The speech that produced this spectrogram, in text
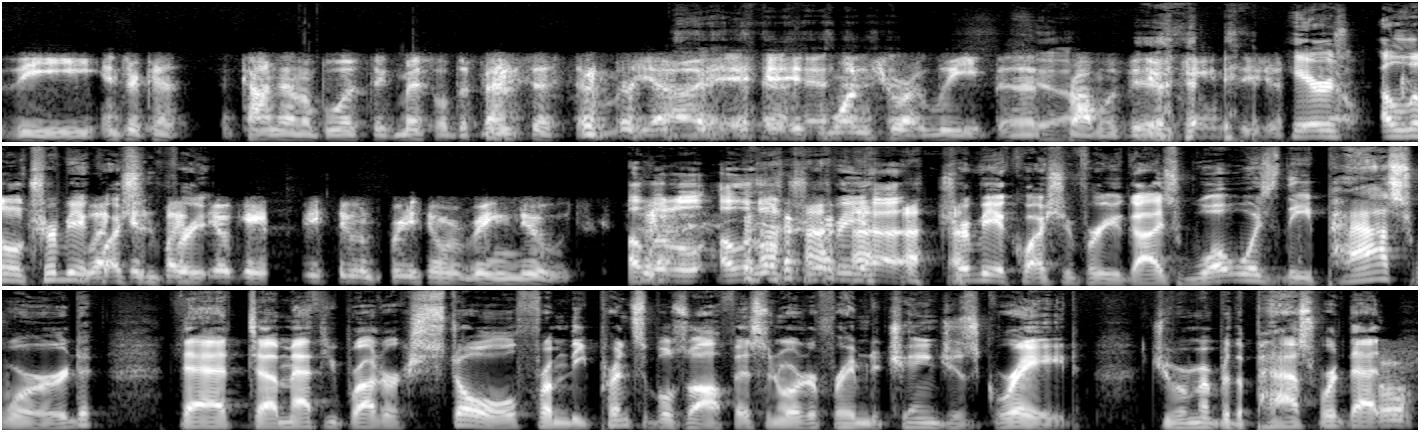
the intercontinental ballistic missile defense system. yeah, it, it's one short leap, and that's the problem with video games. You just, Here's you know, a little trivia question for games. Pretty soon, pretty soon we're being nuked. a little a little trivia trivia question for you guys. What was the password that uh, Matthew Broderick stole from the principal's office in order for him to change his grade? Do you remember the password that? Oh.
